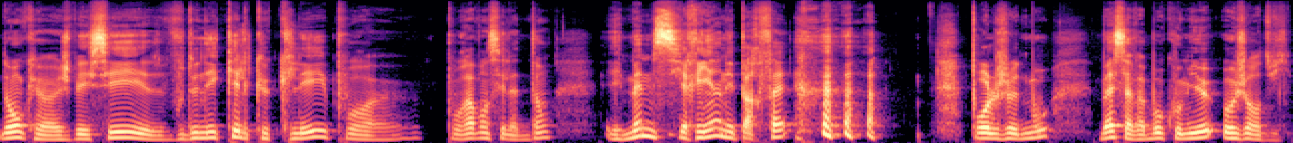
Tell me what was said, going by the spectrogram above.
Donc euh, je vais essayer de vous donner quelques clés pour, avancer là-dedans. Et même si rien n'est parfait, pour le jeu de mots, bah, ça va beaucoup mieux aujourd'hui.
